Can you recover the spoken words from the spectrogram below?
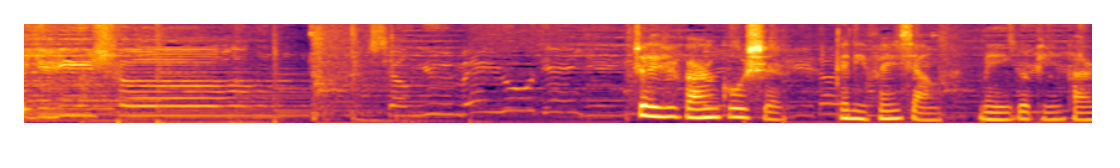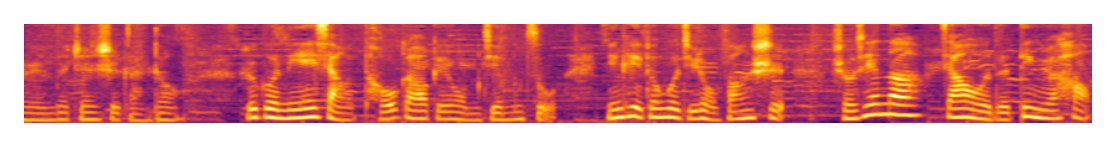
一生。相遇没如电影。这里是凡人故事。跟你分享每一个平凡人的真实感动。如果你也想投稿给我们节目组，您可以通过几种方式。首先呢，加我的订阅号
